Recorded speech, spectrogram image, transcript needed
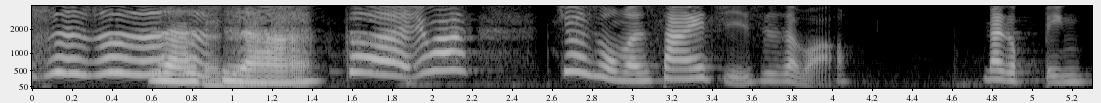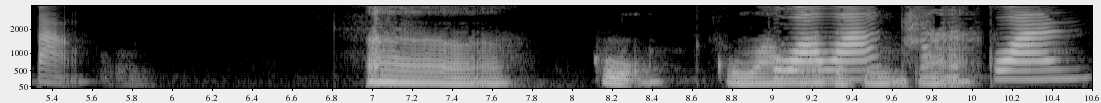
是是是啊是啊，对，因为就是我们上一集是什么？那个冰棒，呃，古古娃娃的它是关。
